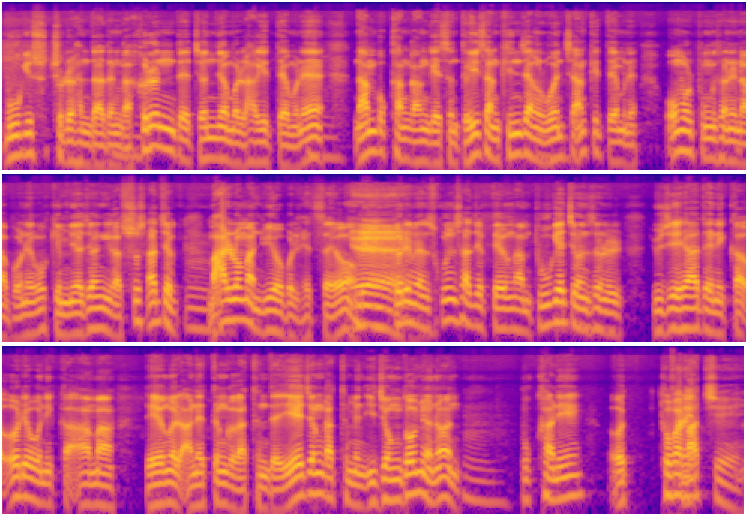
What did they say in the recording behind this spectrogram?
무기 수출을 한다든가 그런 데 전념을 하기 때문에 남북한 관계에서는 더 이상 긴장을 원치 않기 때문에 오물풍선이나 보내고 김여정이가 수사적 말로만 위협을 했어요. 예. 그러면서 군사적 대응하면 두개 전선을 유지해야 되니까 어려우니까 아마 대응을 안 했던 것 같은데 예전 같으면 이 정도면은 북한이 어, 도발했지.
